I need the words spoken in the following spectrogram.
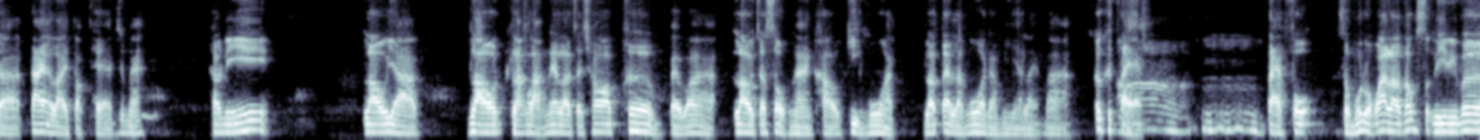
จะได้อะไรตอบแทนใช่ไหมคราวนี้เราอยากเราหลังๆเนี่ยเราจะชอบเพิ่มแปลว่าเราจะส่งงานเขากี่งวด แล้วแต่ละงวดอะมีอะไรบ้าง ก็คือแตกอ่าอืมอืมอืมแตกโฟสมมุติบอกว่าเราต้อง deliver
